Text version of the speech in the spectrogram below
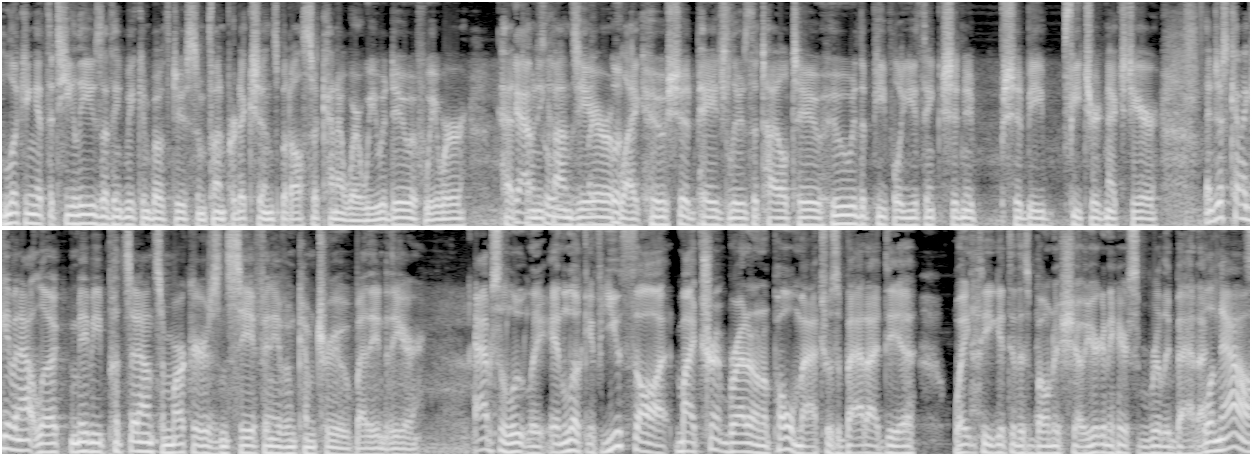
looking at the tea leaves, I think we can both do some fun predictions, but also kind of where we would do if we were had Yeah, Tony. Khan's year Like, of like who should Page lose the title to? Who are the people you think should should be featured next year? And just kind of give an outlook, maybe put down some markers and see if any of them come true by the end of the year. Absolutely. And look, if you thought my Trent Beretta on a pole match was a bad idea, wait until you get to this bonus show. You're going to hear some really bad ideas. Well, now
